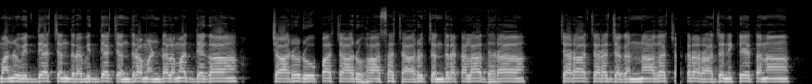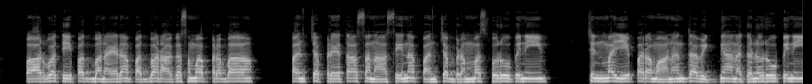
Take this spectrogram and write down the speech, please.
మను విద్యాచంద్ర విద్యాచంద్ర మండల మధ్యగా చారు రూప చారుహాస చారు చంద్రకళాధర చరాచర జగన్నాథ చక్ర రాజనికేతన పార్వతీ పద్మనయన పద్మరాగ సమప్రభ పంచప్రేతాసనాసీన పంచబ్రహ్మస్వరూపిణి చిన్మయీ పరమానంద విజ్ఞానగనురూపిణి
